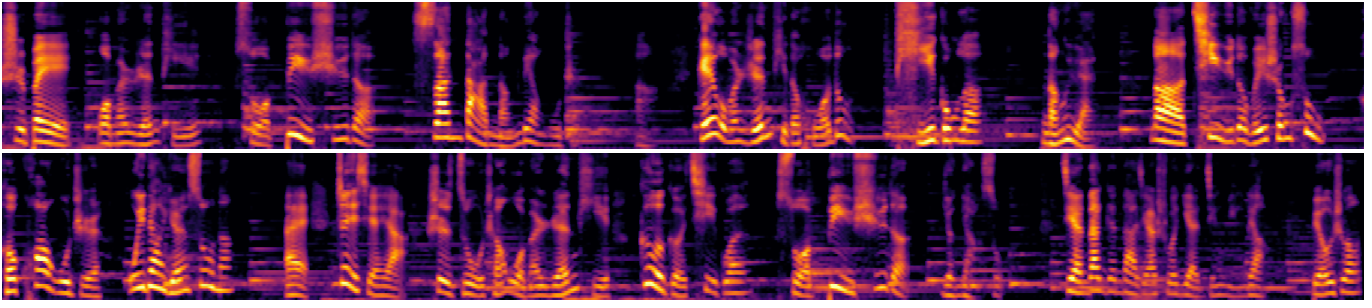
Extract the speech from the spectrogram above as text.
是被我们人体所必须的三大能量物质啊，给我们人体的活动提供了能源。那其余的维生素和矿物质、微量元素呢？哎，这些呀是组成我们人体各个器官所必须的。营养素，简单跟大家说，眼睛明亮。比如说，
